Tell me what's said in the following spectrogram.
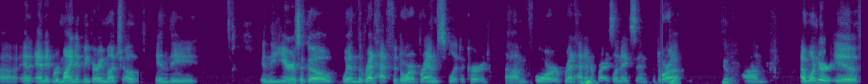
Uh, and, and it reminded me very much of in the in the years ago when the Red Hat Fedora brand split occurred um, for Red Hat Mhm. Enterprise Linux and Fedora. Yep. Um, I wonder if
